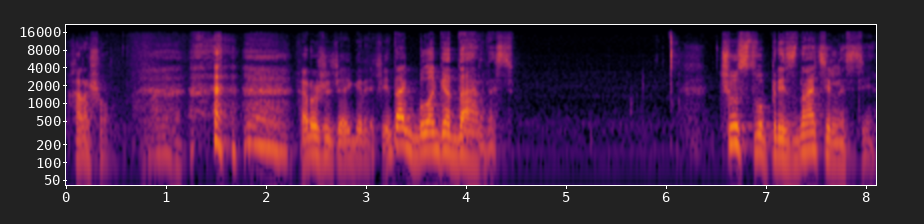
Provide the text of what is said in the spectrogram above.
Хорошо. Хороший чай горячий. Итак, благодарность. Чувство признательности.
